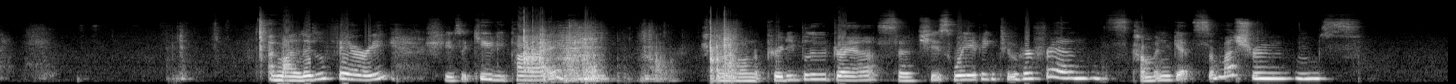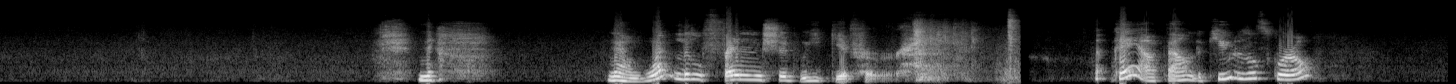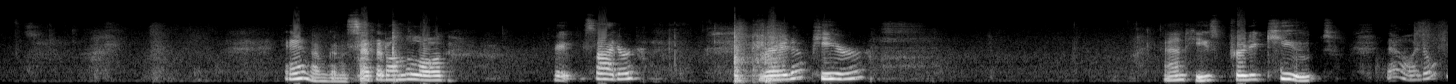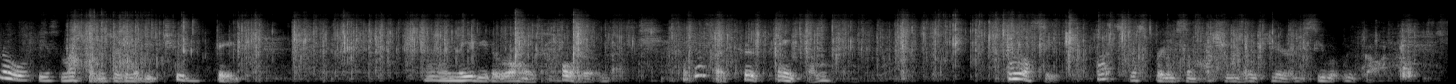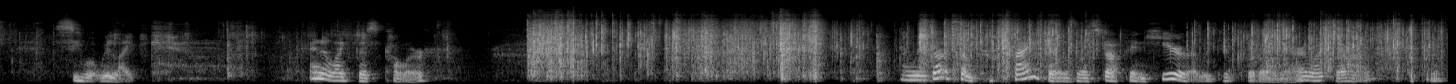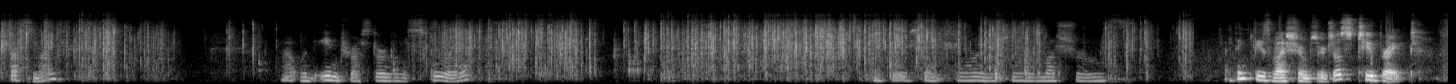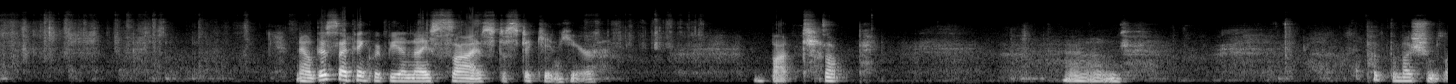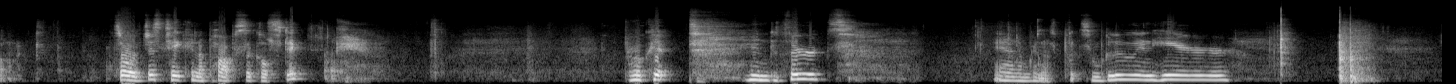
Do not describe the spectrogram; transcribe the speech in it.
And my little fairy, she's a cutie pie. On a pretty blue dress and she's waving to her friends. Come and get some mushrooms. Now, now, what little friend should we give her? Okay, I found a cute little squirrel. And I'm going to set it on the log right beside her, right up here. And he's pretty cute. Now, I don't know if these mushrooms are going to be too big. Uh, maybe the wrong color, but I guess I could paint them. We'll see. Let's just bring some mushrooms out here and see what we've got. See what we like. Kind of like this color. And we've got some pine cones and stuff in here that we could put on there. Like that. And a chestnut. That would interest our little squirrel. Here's some orange little mushrooms. I think these mushrooms are just too bright. Now this I think would be a nice size to stick in here. But up and put the mushrooms on it. So I've just taken a popsicle stick, broke it into thirds, and I'm going to put some glue in here.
